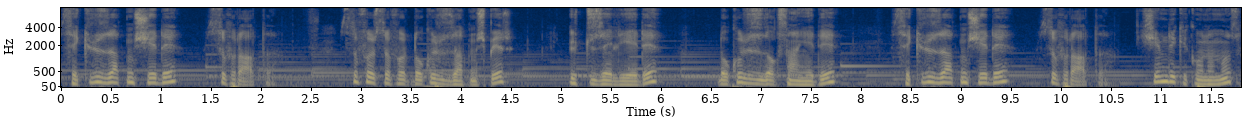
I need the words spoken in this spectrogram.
867 06 00961 357 997 867 06 Şimdiki konumuz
